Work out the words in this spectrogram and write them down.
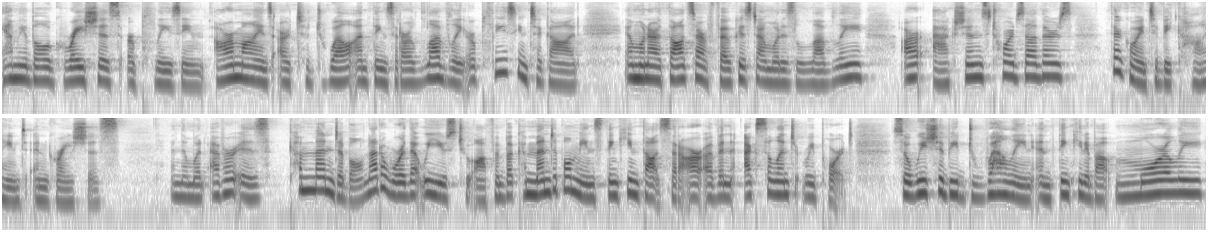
amiable, gracious, or pleasing. Our minds are to dwell on things that are lovely or pleasing to God. And when our thoughts are focused on what is lovely, our actions towards others, they're going to be kind and gracious. And then whatever is commendable, not a word that we use too often, but commendable means thinking thoughts that are of an excellent report. So we should be dwelling and thinking about morally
